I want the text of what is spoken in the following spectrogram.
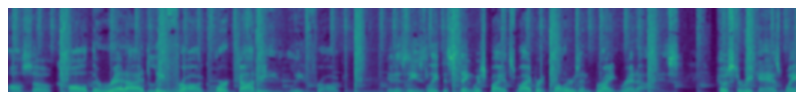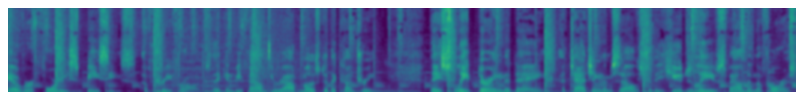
also called the red eyed leaf frog or gaudy leaf frog, it is easily distinguished by its vibrant colors and bright red eyes. Costa Rica has way over 40 species of tree frogs. They can be found throughout most of the country. They sleep during the day, attaching themselves to the huge leaves found in the forest.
